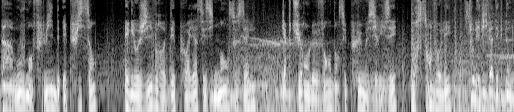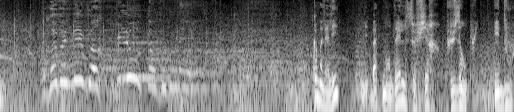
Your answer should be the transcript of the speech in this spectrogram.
D'un mouvement fluide et puissant, Aigle-Givre déploya ses immenses ailes, capturant le vent dans ses plumes irisées pour s'envoler sous les vivats des gnomes. Revenez voir Pulot quand vous voulez. Comme à l'aller, les battements d'ailes se firent plus amples et doux,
